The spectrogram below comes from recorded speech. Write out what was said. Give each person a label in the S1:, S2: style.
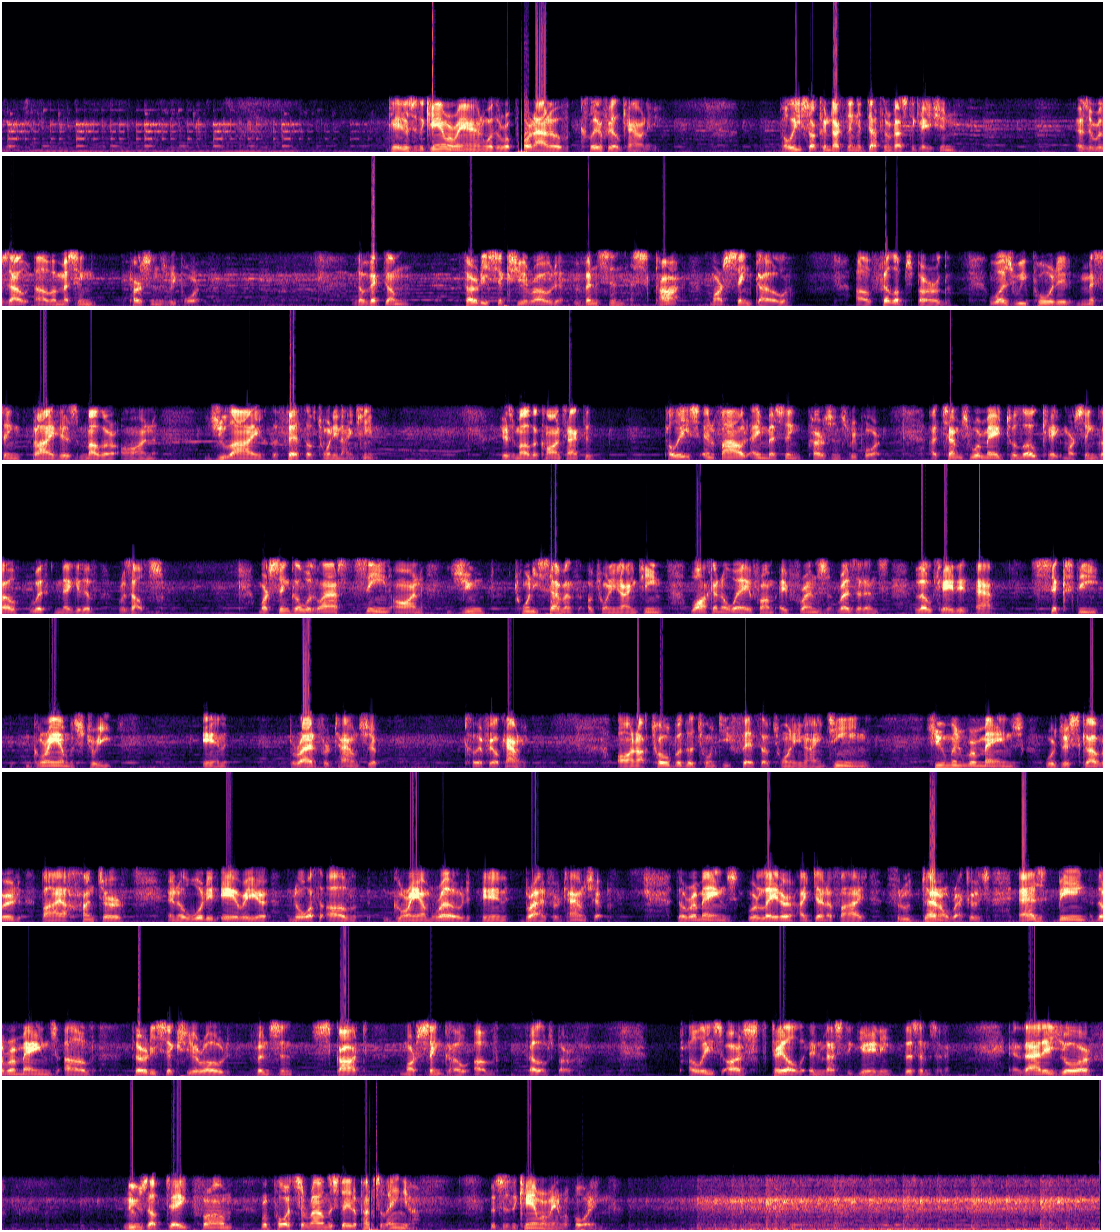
S1: Okay, this is the cameraman with a report out of Clearfield County. Police are conducting a death investigation as a result of a missing persons report. The victim, 36 year old Vincent Scott Marcinko of Philipsburg, was reported missing by his mother on July the 5th of 2019. His mother contacted police and filed a missing persons report. Attempts were made to locate Marcinko with negative results. Marcinko was last seen on June 27th of 2019 walking away from a friend's residence located at 60 Graham Street in Bradford Township, Clearfield County. On October the 25th of 2019, human remains were discovered by a hunter in a wooded area north of Graham Road in Bradford Township. The remains were later identified through dental records as being the remains of 36 year old Vincent Scott Marcinko of Philipsburg. Police are still investigating this incident. And that is your news update from reports around the state of Pennsylvania. This is the cameraman reporting.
